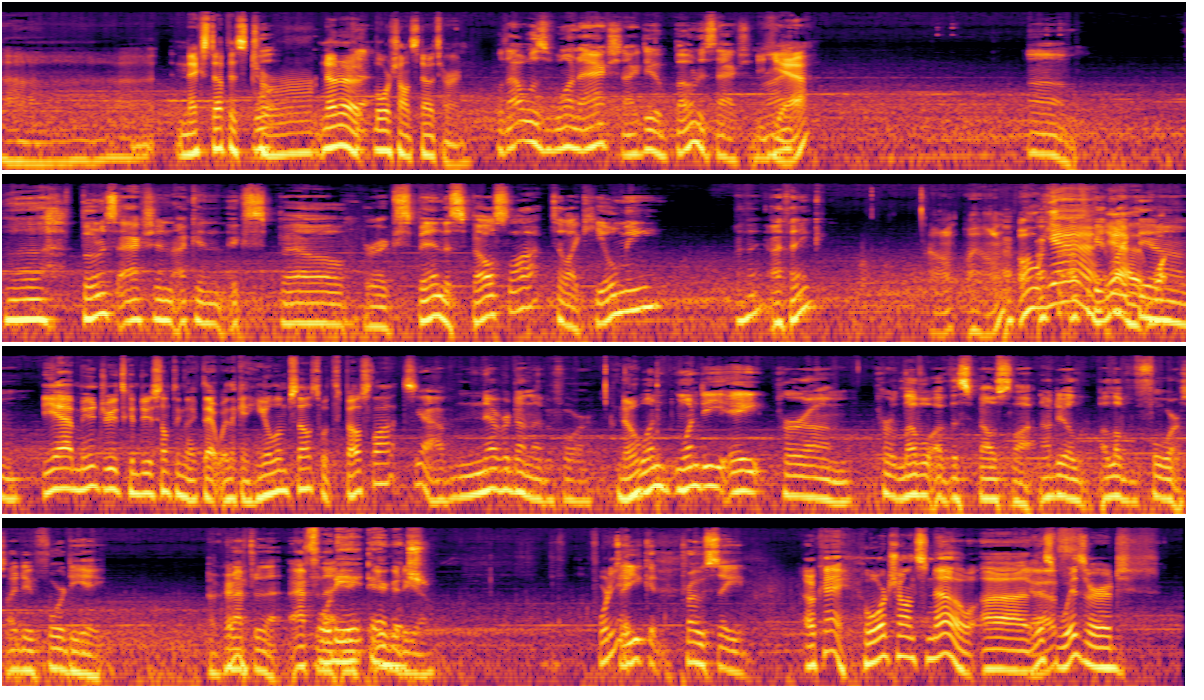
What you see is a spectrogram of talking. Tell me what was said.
Uh, next up is tur- Well, no, no, no, that- Lord Sean Snow turn. Well, that was one action. I could do a bonus action, right? Yeah. Um. Uh, bonus action. I can expel or expend a spell slot to like heal me. I think. I think. I don't, I don't I- oh I yeah, I forget, yeah, Like the, um, yeah. Moon druids can do something like that where they can heal themselves with spell slots. yeah, I've never done that before. No. One one d eight per um per level of the spell slot, and I'll do a, a level four, so I do four d eight. But Okay. after that, after 48 that, you're, you're good damage. to go. Forty-eight. So you can proceed. Okay, Lord Sean Snow. Uh, this wizard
